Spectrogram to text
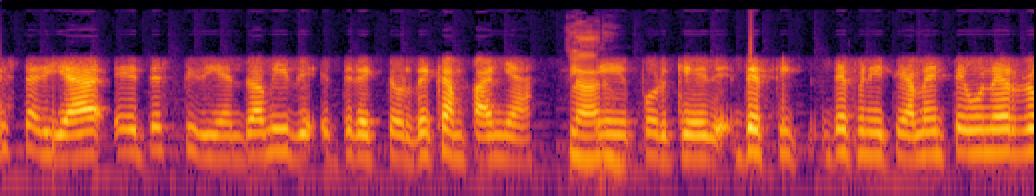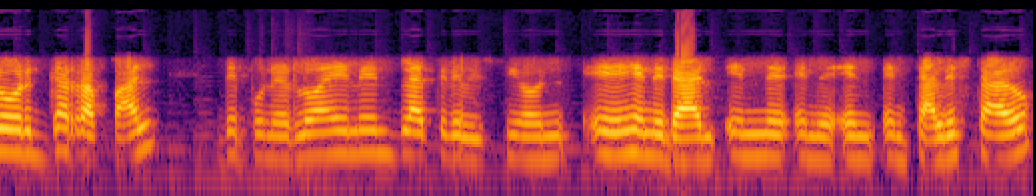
estaría eh, despidiendo a mi director de campaña, claro. Eh, porque definitivamente un error garrafal de ponerlo a él en la televisión general en, en, tal estado.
